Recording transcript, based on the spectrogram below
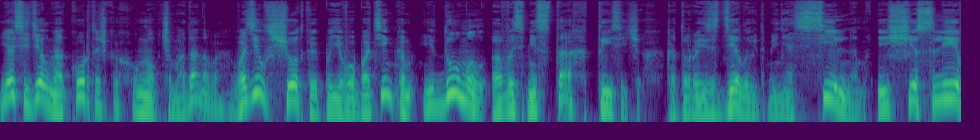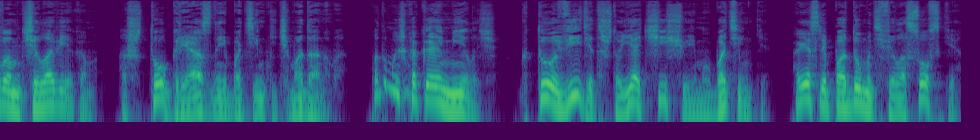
Я сидел на корточках у ног Чемоданова, возил щеткой по его ботинкам и думал о восьмистах тысячах, которые сделают меня сильным и счастливым человеком. А что грязные ботинки Чемоданова? Подумаешь, какая мелочь. Кто видит, что я чищу ему ботинки? А если подумать философски,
